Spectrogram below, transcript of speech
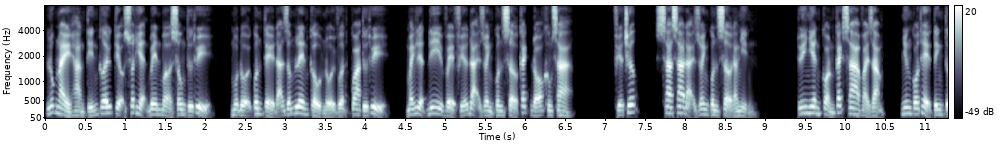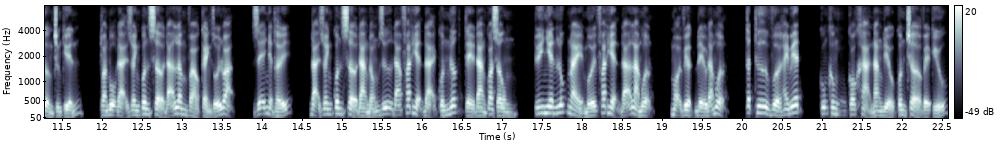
Lúc này hàn tín cưỡi kiệu xuất hiện bên bờ sông tứ thủy, một đội quân tề đã dẫm lên cầu nổi vượt qua tứ thủy, mãnh liệt đi về phía đại doanh quân sở cách đó không xa. Phía trước, xa xa đại doanh quân sở đang nhìn. Tuy nhiên còn cách xa vài dặm, nhưng có thể tinh tường chứng kiến, toàn bộ đại doanh quân sở đã lâm vào cảnh rối loạn dễ nhận thấy, đại doanh quân sở đang đóng giữ đã phát hiện đại quân nước tề đang qua sông, tuy nhiên lúc này mới phát hiện đã là muộn, mọi việc đều đã muộn, tất thư vừa hay biết, cũng không có khả năng điều quân trở về cứu.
